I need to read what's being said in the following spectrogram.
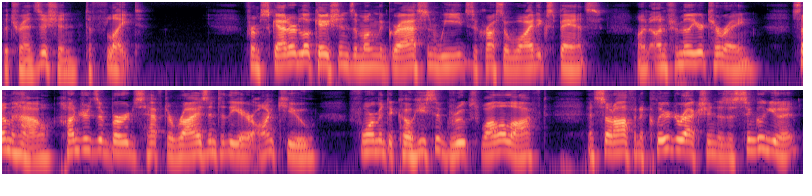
the transition to flight. From scattered locations among the grass and weeds across a wide expanse on unfamiliar terrain, Somehow, hundreds of birds have to rise into the air on cue, form into cohesive groups while aloft, and set off in a clear direction as a single unit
